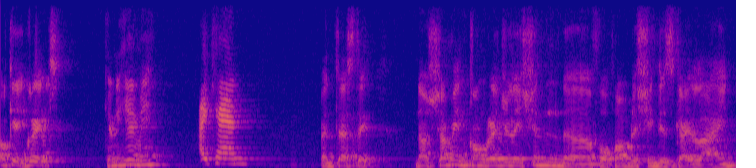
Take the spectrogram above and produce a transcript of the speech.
Okay, great. Can you hear me? I can. Fantastic. Now, Charmaine, congratulations uh, for publishing this guideline.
